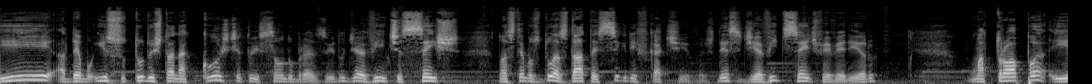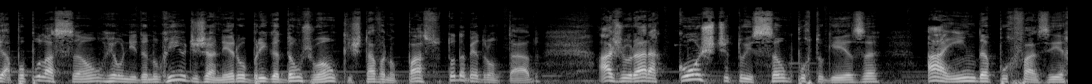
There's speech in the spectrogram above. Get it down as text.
E isso tudo está na Constituição do Brasil. E do dia 26, nós temos duas datas significativas. Nesse dia 26 de fevereiro, uma tropa e a população reunida no Rio de Janeiro obriga Dom João, que estava no passo, todo amedrontado, a jurar a Constituição portuguesa, ainda por fazer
